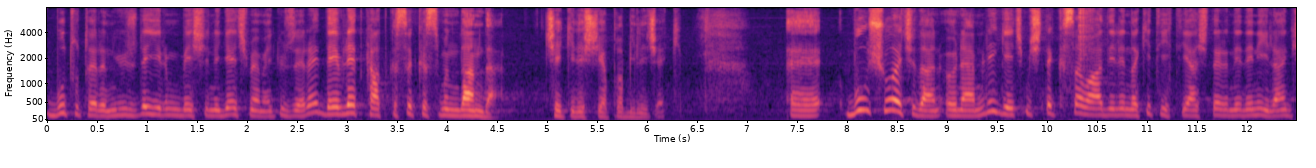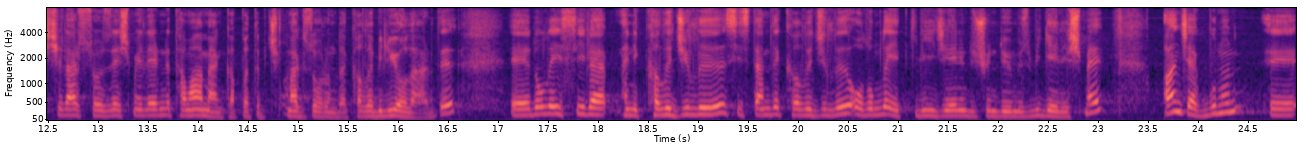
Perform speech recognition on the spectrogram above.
bu tutarın %25'ini geçmemek üzere devlet katkısı kısmından da çekiliş yapabilecek. Ee, bu şu açıdan önemli. Geçmişte kısa vadeli nakit ihtiyaçları nedeniyle kişiler sözleşmelerini tamamen kapatıp çıkmak zorunda kalabiliyorlardı. Ee, dolayısıyla hani kalıcılığı, sistemde kalıcılığı olumlu etkileyeceğini düşündüğümüz bir gelişme. Ancak bunun e,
